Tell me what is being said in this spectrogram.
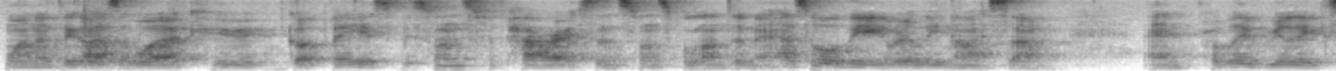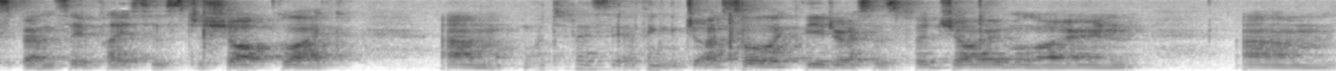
one of the guys at work who got these. This one's for Paris and this one's for London. It has all the really nice um, and probably really expensive places to shop like um, what did I say? I think I saw like the addresses for Jo Malone, um,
